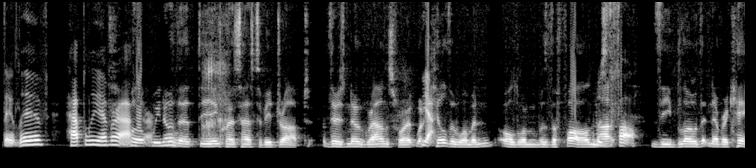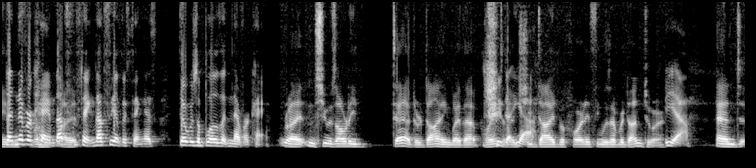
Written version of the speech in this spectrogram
they live happily ever after. Well, we know that the inquest has to be dropped. There's no grounds for it. What Yeah. killed the woman, old woman, was the fall, was not the fall. the blow that never came. That never from- came. That's the thing. That's the other thing is there was a blow that never came. Right, and she was already dead or dying by that point. She di- yeah. she died before anything was ever done to her. Yeah. And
